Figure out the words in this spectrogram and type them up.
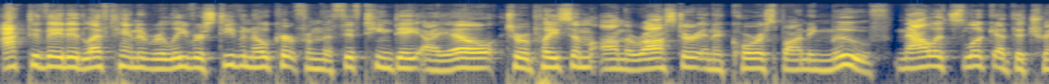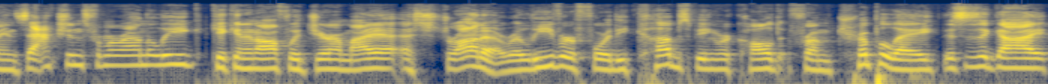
activated left handed reliever Steven Okert from the 15 day IL to replace him on the roster in a corresponding move. Now let's look at the transactions from around the league, kicking it off with Jeremiah Estrada, reliever for the Cubs being recalled from AAA. This is a guy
